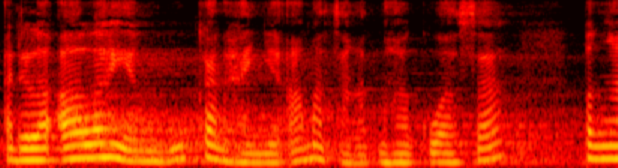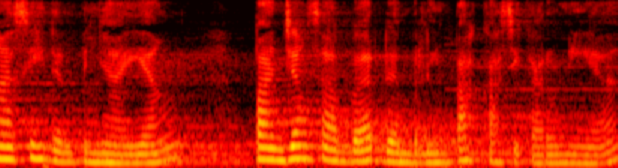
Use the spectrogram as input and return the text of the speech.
adalah Allah yang bukan hanya amat sangat maha kuasa, pengasih dan penyayang, panjang sabar dan berlimpah kasih karunia,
